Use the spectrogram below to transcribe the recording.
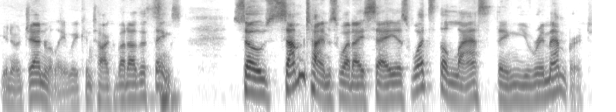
You know, generally, we can talk about other things. So sometimes what I say is, what's the last thing you remembered?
